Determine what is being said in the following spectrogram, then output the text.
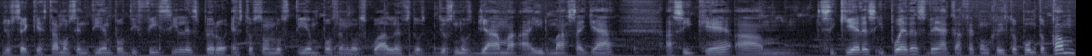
yo sé que estamos en tiempos difíciles, pero estos son los tiempos en los cuales Dios nos llama a ir más allá. Así que si quieres y puedes, ve a cafeconcristo.com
